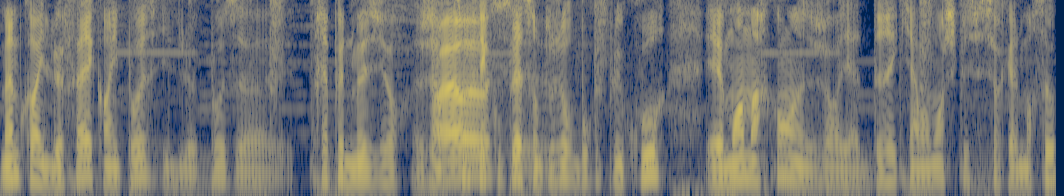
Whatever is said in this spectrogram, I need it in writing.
même quand il le fait, quand il pose, il le pose euh, très peu de mesures. J'ai l'impression ouais, que ses couplets sont toujours beaucoup plus courts et moins marquants. Genre, il y a Drake à un moment, je sais plus c'est sur quel morceau.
